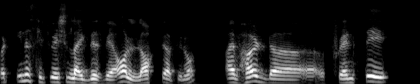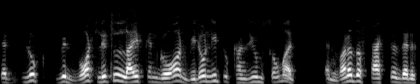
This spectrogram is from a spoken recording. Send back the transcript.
But in a situation like this, we are all locked up, you know. I've heard uh, friends say that, look, with what little life can go on, we don't need to consume so much. And one of the factors that is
